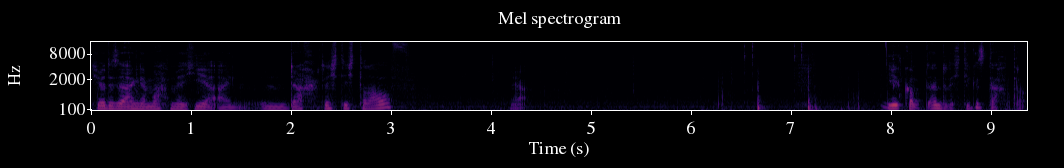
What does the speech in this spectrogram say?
Ich würde sagen, dann machen wir hier ein Dach richtig drauf. Ja. Hier kommt ein richtiges Dach drauf.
